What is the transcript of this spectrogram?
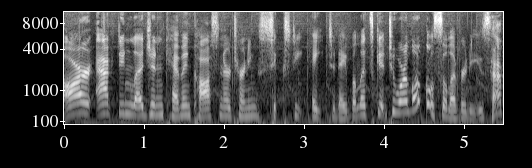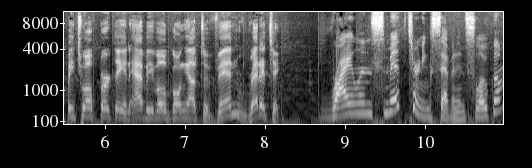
our acting legend Kevin Costner turning 68 today. But let's get to our local celebrities. Happy 12th birthday in Abbeville going out to Vin Reditic Rylan Smith turning 7 in Slocum.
